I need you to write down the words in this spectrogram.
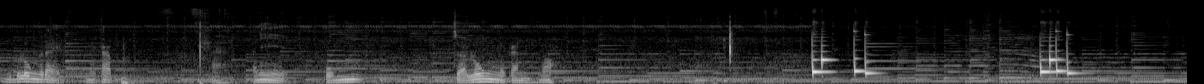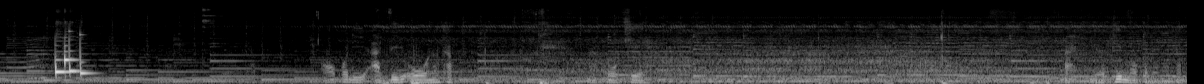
หรือบ่ลงก็ได้นะครับอันนี้ผม จะลงแล้วกันเนาะอ๋อพอดีอัดวิดีโอนะครับโอเคอะเดี๋ยวพิมพ์ออกไปเลยนะครับ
